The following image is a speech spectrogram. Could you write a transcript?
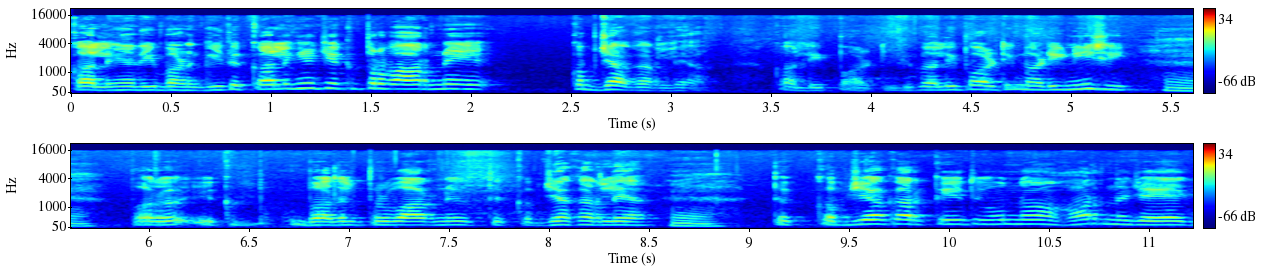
ਕਾਲੀਆਂ ਦੀ ਬਣ ਗਈ ਤੇ ਕਾਲੀਆਂ 'ਚ ਇੱਕ ਪਰਿਵਾਰ ਨੇ ਕਬਜ਼ਾ ਕਰ ਲਿਆ। ਕਾਲੀ ਪਾਰਟੀ ਦੀ ਕਾਲੀ ਪਾਰਟੀ ਮਾੜੀ ਨਹੀਂ ਸੀ ਪਰ ਇੱਕ ਬਾਦਲ ਪਰਿਵਾਰ ਨੇ ਉੱਤੇ ਕਬਜ਼ਾ ਕਰ ਲਿਆ। ਤੇ ਕਬਜ਼ਾ ਕਰਕੇ ਤੇ ਉਹਨਾਂ ਹਰ ਨਜਾਇਜ਼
